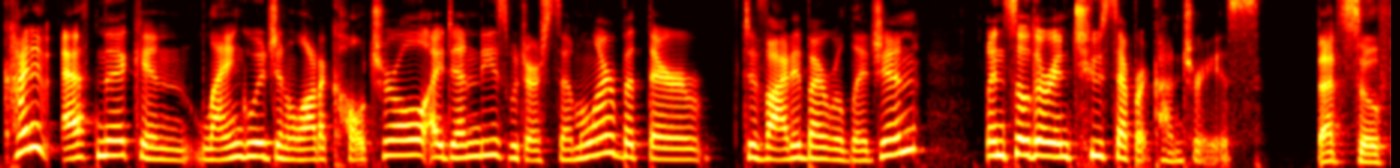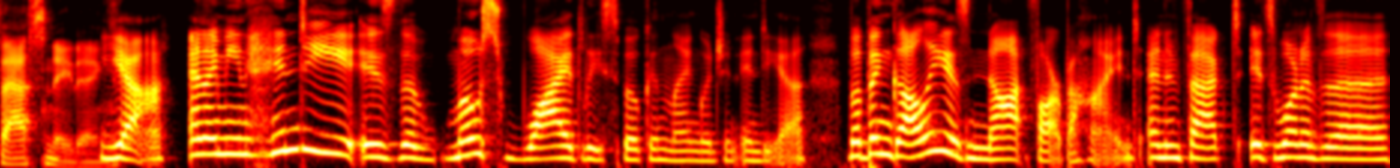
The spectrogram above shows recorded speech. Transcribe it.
kind of ethnic and language and a lot of cultural identities, which are similar, but they're divided by religion. And so they're in two separate countries. That's so fascinating. Yeah. And I mean, Hindi is the most widely spoken language in India, but Bengali is not far behind. And in fact, it's one of the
